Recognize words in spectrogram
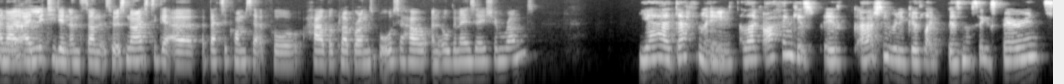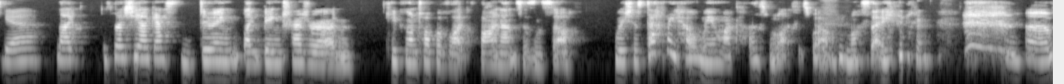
and I, I literally didn't understand that, so it's nice to get a, a better concept for how the club runs, but also how an organisation runs. Yeah, definitely. Like I think it's it's actually really good like business experience. Yeah, Like especially I guess doing like being treasurer and keeping on top of like finances and stuff, which has definitely helped me in my personal life as well, I must say. um,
